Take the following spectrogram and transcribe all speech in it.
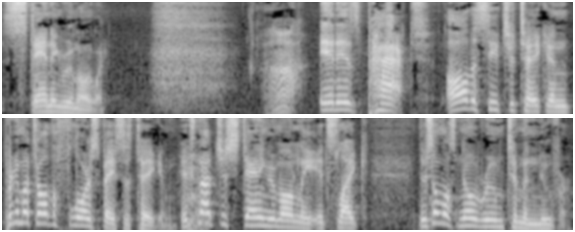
standing room only. Ah. It is packed. All the seats are taken. Pretty much all the floor space is taken. It's not just standing room only. It's like there's almost no room to maneuver.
